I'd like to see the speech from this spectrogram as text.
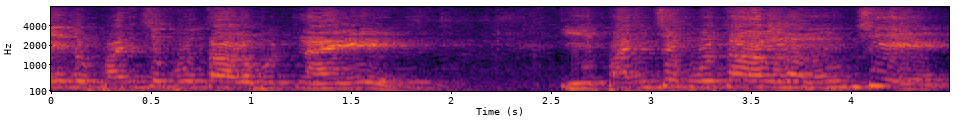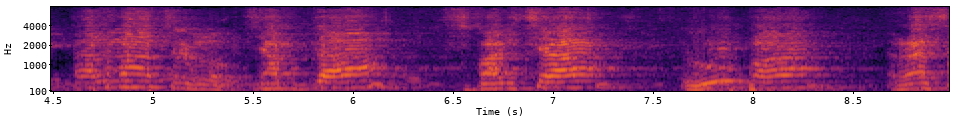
ఐదు పంచభూతాలు పుట్టినాయి. ఈ పంచభూతాల నుంచి తన్మాత్రలు శబ్ద స్పర్శ రూప రస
